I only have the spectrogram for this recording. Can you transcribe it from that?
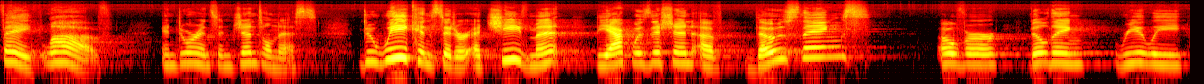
faith, love, endurance, and gentleness. Do we consider achievement the acquisition of those things over building really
